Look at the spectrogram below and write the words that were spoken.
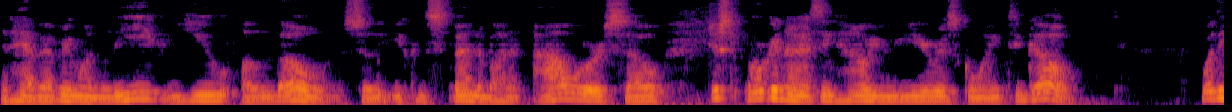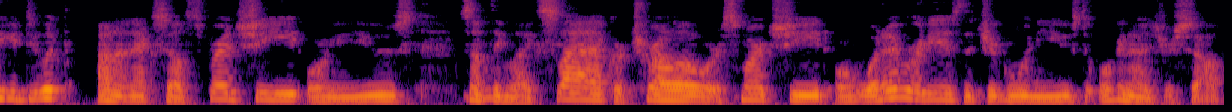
and have everyone leave you alone so that you can spend about an hour or so just organizing how your year is going to go. Whether you do it on an Excel spreadsheet or you use something like Slack or Trello or Smartsheet or whatever it is that you're going to use to organize yourself,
